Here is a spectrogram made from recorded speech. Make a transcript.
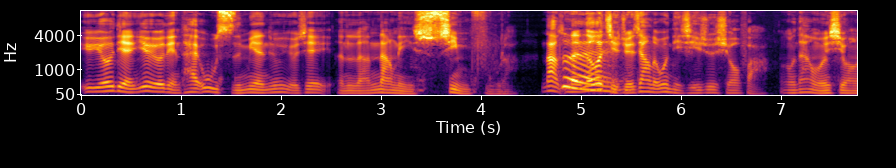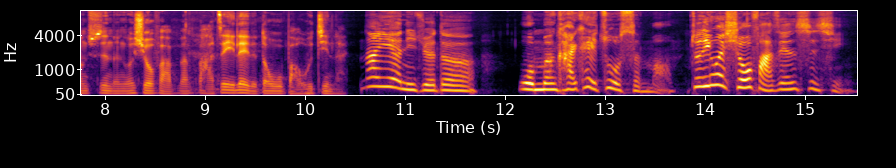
有有点又有点太务实面，就有些很难让你幸福啦。那能能够解决这样的问题，其实就是修法。嗯，但我们希望就是能够修法，把把这一类的动物保护进来。那叶，你觉得我们还可以做什么？就是因为修法这件事情，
